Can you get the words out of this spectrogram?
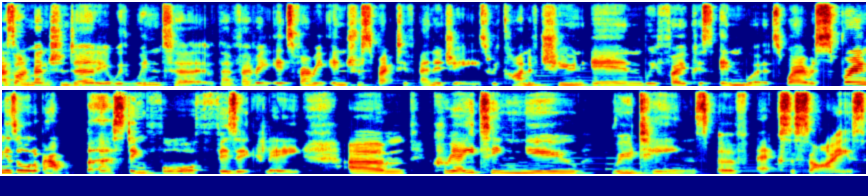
as I mentioned earlier with winter, they're very it's very introspective energies. We kind of tune in, we focus inwards, whereas spring is all about bursting forth physically, um, creating new routines of exercise,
